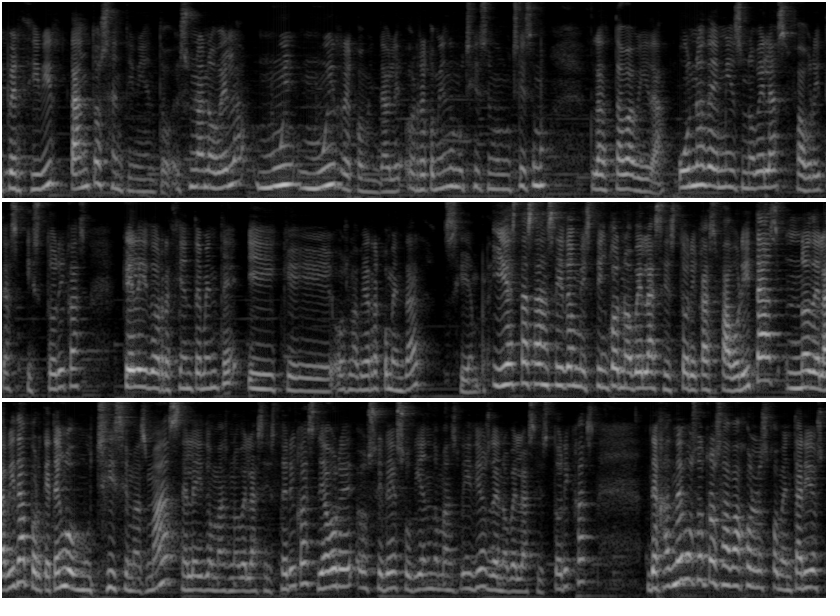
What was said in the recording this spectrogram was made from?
percibir tanto sentimiento. Es una novela muy, muy recomendable. Os recomiendo muchísimo, muchísimo La octava vida. Una de mis novelas favoritas históricas que he leído recientemente y que os la voy a recomendar siempre. Y estas han sido mis cinco novelas históricas favoritas, no de la vida, porque tengo muchísimas más. He leído más novelas históricas. Ya os iré subiendo más vídeos de novelas históricas. Dejadme vosotros abajo en los comentarios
